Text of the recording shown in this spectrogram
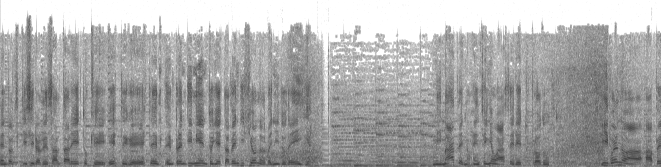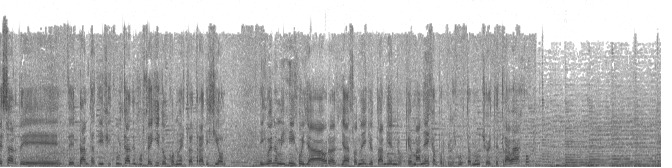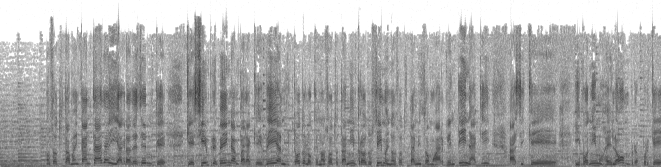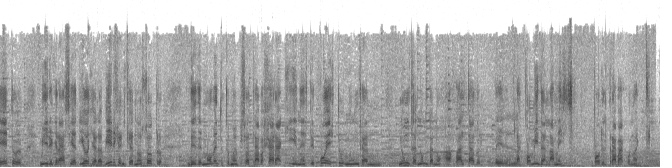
Entonces quisiera resaltar esto, que este, este emprendimiento y esta bendición ha venido de ella. Mi madre nos enseñó a hacer estos productos. Y bueno, a, pesar de, tantas dificultades hemos seguido con nuestra tradición. Y bueno, mis hijos ya ahora ya son ellos también los que manejan porque les gusta mucho este trabajo. Nosotros estamos encantadas y agradecemos que, que, siempre vengan para que vean todo lo que nosotros también producimos y nosotros también somos Argentina aquí, así que y ponemos el hombro, porque esto, mire, gracias a Dios y a la Virgen que nosotros desde el momento que hemos empezado a trabajar aquí en este puesto, nunca, nunca, nunca nos ha faltado la comida en la mesa por el trabajo nuestro.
